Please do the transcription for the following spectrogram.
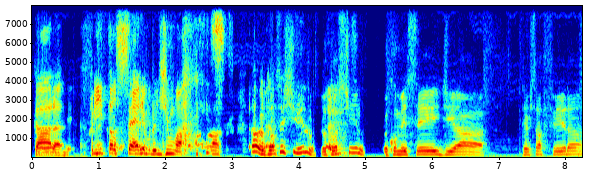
Cara, frita o cérebro demais. não, eu tô assistindo, eu tô assistindo. Eu comecei dia terça-feira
